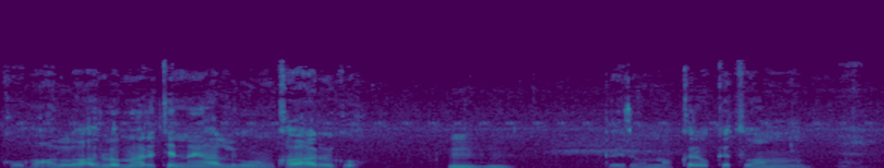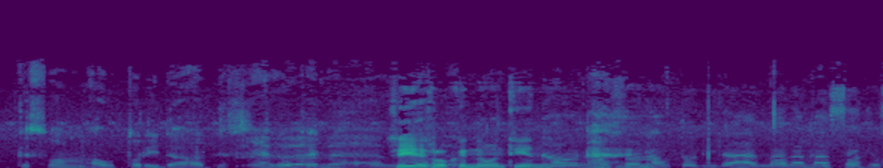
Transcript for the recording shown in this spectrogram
Como a lo, a lo mejor tienen algún cargo, pero no creo que son que son autoridades. Creo que no. Sí, es lo que no entiendo. no, no son autoridad, nada más ellos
